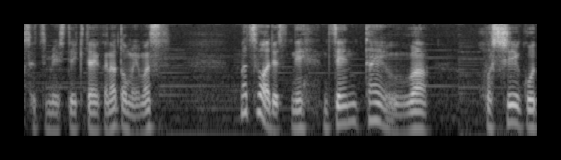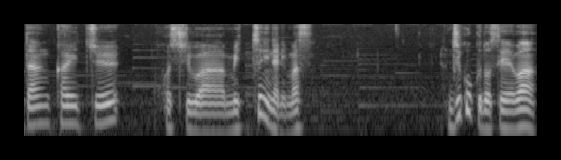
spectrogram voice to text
説明していきたいかなと思います。まずはですね全体運は星5段階中星は3つになります。時刻土星は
